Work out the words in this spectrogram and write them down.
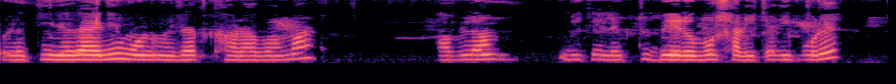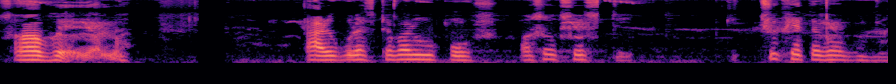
বলে, কিনে দেয়নি, মন মেজাজ খারাপ আমার। ভাবলাম বিকেলে একটু বেরোবো, শাড়ি টাড়ি পরে, সব হয়ে গেল। তার উপর আজকে আবার উপোস, অশোক ষষ্ঠী, কিচ্ছু খেতে পারব না।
